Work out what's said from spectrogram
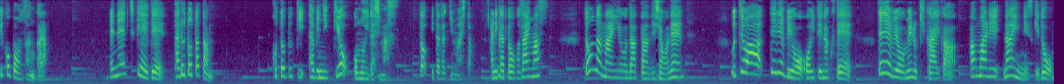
ゆこぽんさんから。NHK でタルトタタン、ことぶき旅日記を思い出します。といただきました。ありがとうございます。どんな内容だったんでしょうね。うちはテレビを置いてなくて、テレビを見る機会があんまりないんですけど、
